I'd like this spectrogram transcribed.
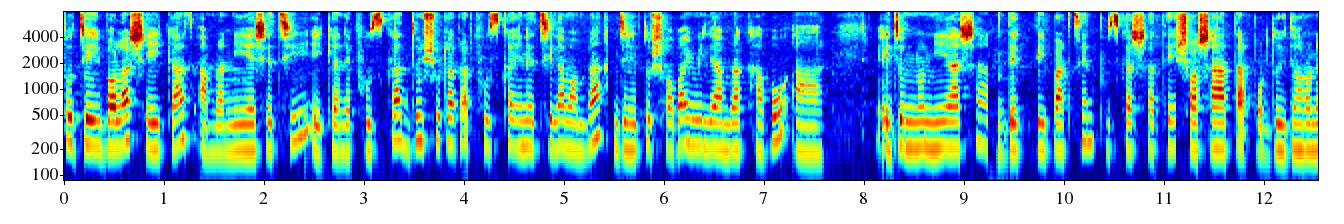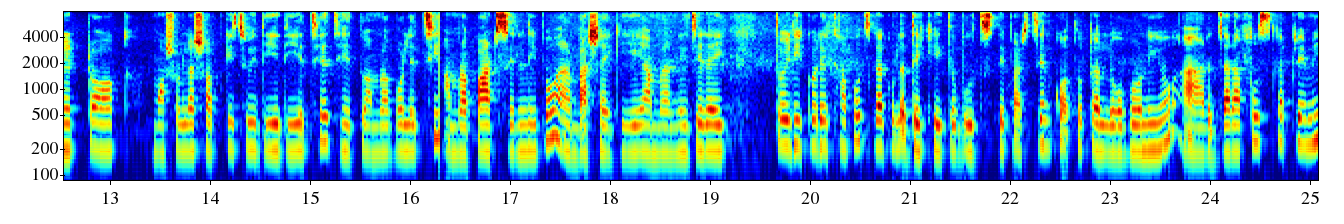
তো যেই বলা, সেই কাজ আমরা নিয়ে এসেছি। এইখানে ফুচকা, দুইশো টাকার ফুচকা এনেছিলাম আমরা। যেহেতু সবাই মিলে আমরা খাব, আর এই জন্য নিয়ে আসা। দেখতেই পাচ্ছেন ফুচকার সাথে শশা তারপর দুই ধরনের টক, মশলা সব কিছুই দিয়ে দিয়েছে। যেহেতু আমরা বলেছি, আমরা পার্সেল নিব আর বাসায় গিয়ে আমরা নিজেরাই তৈরি করে খাব। ফুচকাগুলো দেখেই তো বুঝতে পারছেন কতটা লোভনীয়। আর যারা ফুচকা প্রেমী,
